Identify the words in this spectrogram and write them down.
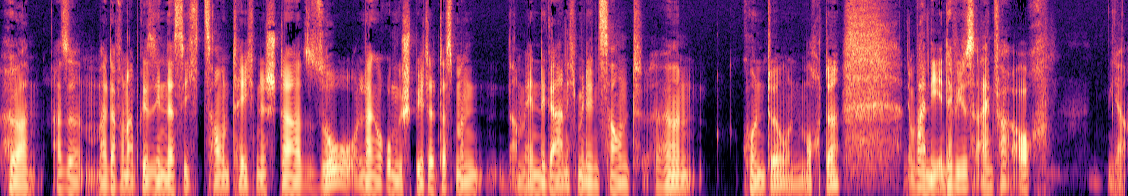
hören. Also mal davon abgesehen, dass ich soundtechnisch da so lange rumgespielt hat, dass man am Ende gar nicht mehr den Sound hören konnte und mochte, waren die Interviews einfach auch, ja,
